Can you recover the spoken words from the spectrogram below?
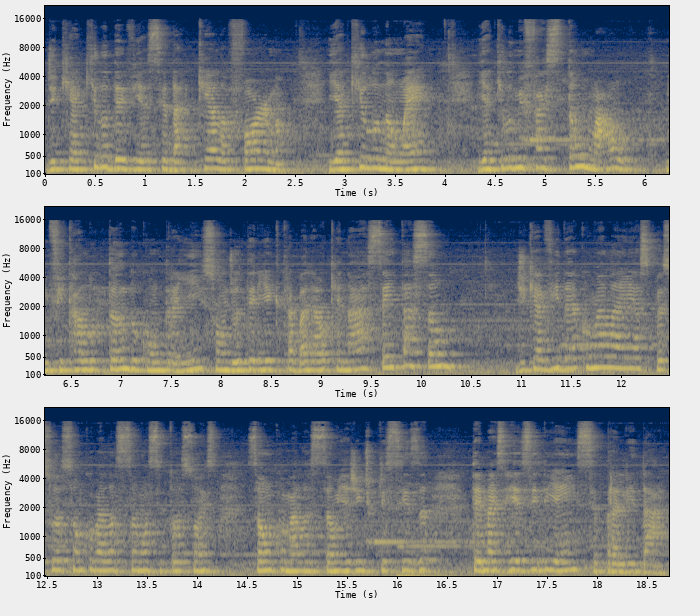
de que aquilo devia ser daquela forma e aquilo não é, e aquilo me faz tão mal em ficar lutando contra isso, onde eu teria que trabalhar o que na aceitação de que a vida é como ela é, as pessoas são como elas são, as situações são como elas são e a gente precisa ter mais resiliência para lidar.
